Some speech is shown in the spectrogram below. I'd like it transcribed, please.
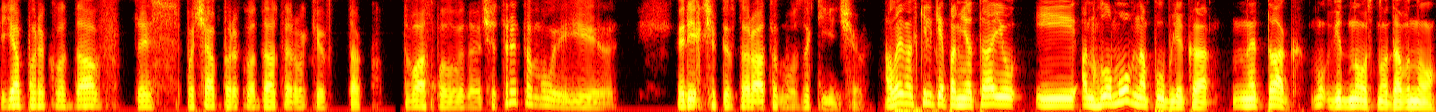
я перекладав десь, почав перекладати років так два з половиною чи три тому, і рік чи півтора тому закінчив. Але наскільки я пам'ятаю, і англомовна публіка не так ну, відносно давно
